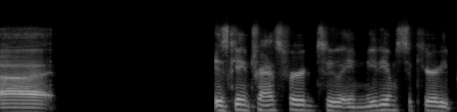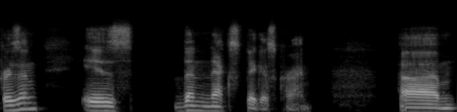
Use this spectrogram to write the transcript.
uh, is getting transferred to a medium security prison is the next biggest crime. Um,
